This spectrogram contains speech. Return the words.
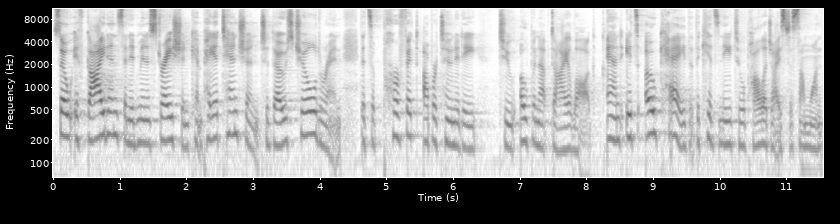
So if guidance and administration can pay attention to those children, that's a perfect opportunity to open up dialogue. And it's okay that the kids need to apologize to someone.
